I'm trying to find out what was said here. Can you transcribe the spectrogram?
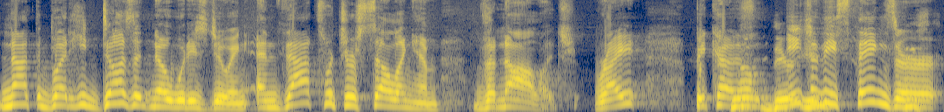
not, but he doesn't know what he's doing. And that's what you're selling him, the knowledge, right? Because there each of these things are.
